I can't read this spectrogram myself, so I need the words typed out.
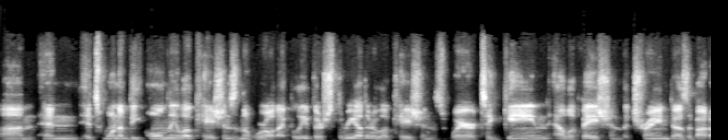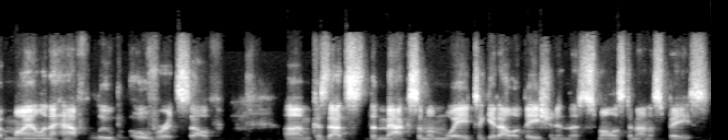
Um, and it's one of the only locations in the world. I believe there's three other locations where to gain elevation, the train does about a mile and a half loop over itself because um, that's the maximum way to get elevation in the smallest amount of space.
